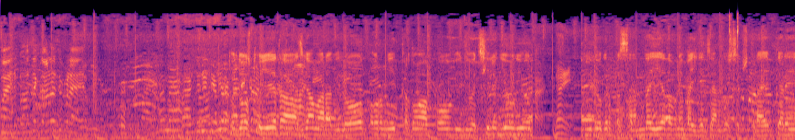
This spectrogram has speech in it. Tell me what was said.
ਭਾਈ ਨੇ ਬਾਸੇ ਕਾਹਦੇ ਸੇ ਪੜਾਇਆ तो दोस्तों ये था आज का हमारा व्लॉग और उम्मीद करता हूँ आपको वीडियो अच्छी लगी होगी और वीडियो अगर पसंद आई है तो अपने भाई के चैनल को सब्सक्राइब करें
